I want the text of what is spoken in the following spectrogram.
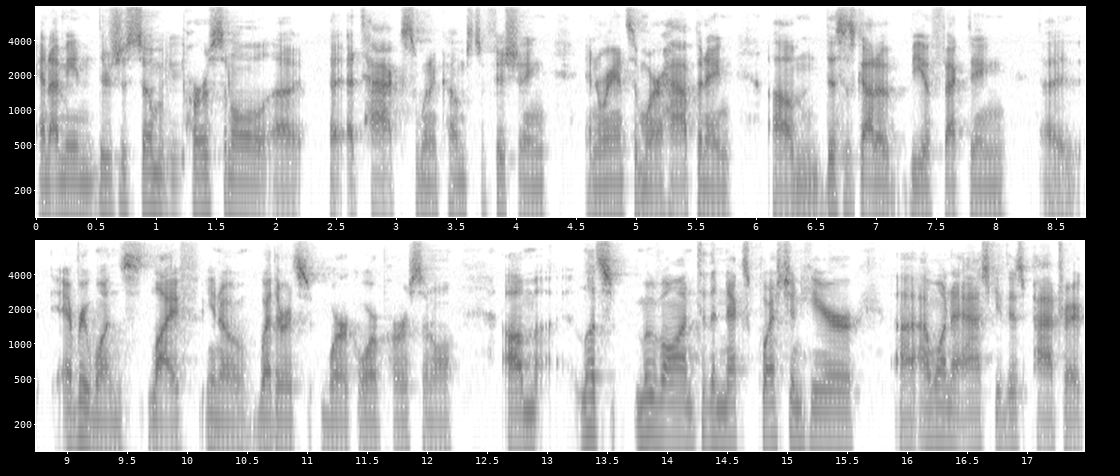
And I mean, there's just so many personal uh, attacks when it comes to phishing and ransomware happening um, this has got to be affecting uh, everyone's life, you know, whether it's work or personal. Um, let's move on to the next question here. Uh, I want to ask you this, Patrick.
